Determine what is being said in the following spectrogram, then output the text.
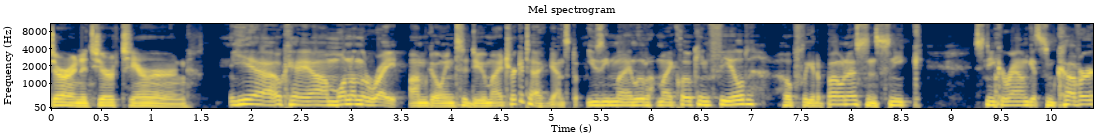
Durrin, it's your turn. Yeah, okay. Um, one on the right. I'm going to do my trick attack against him using my little my cloaking field. Hopefully, get a bonus and sneak sneak around, get some cover.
